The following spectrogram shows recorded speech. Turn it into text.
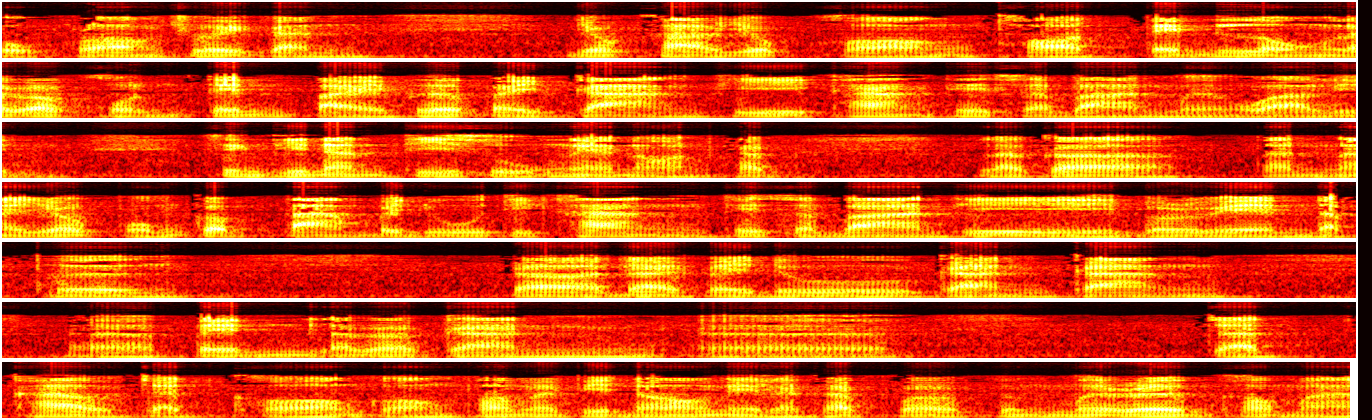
ปกครองช่วยกัน ยกข้าวยกของถอดเต็นท์ลง แล้วก็ขนเต็นท์ไปเพื่อไปกลางที่ข้างเทศบาลเมืองวาลิน ซึ่งที่นั่นที่สูงแน่นอนครับ แล้วก็ท่านนายกผมก็ตามไปดูที่ข้างเทศบาลที่บริเวณดับเพลิง ก็ได้ไปดูการกลางเเต็นท์แล้วก็การจัดข้าวจัดของของพ่อแม่พี่น้องนี่แหละครับ ก็เพิ่งเมื่อเริ่มเข้ามา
